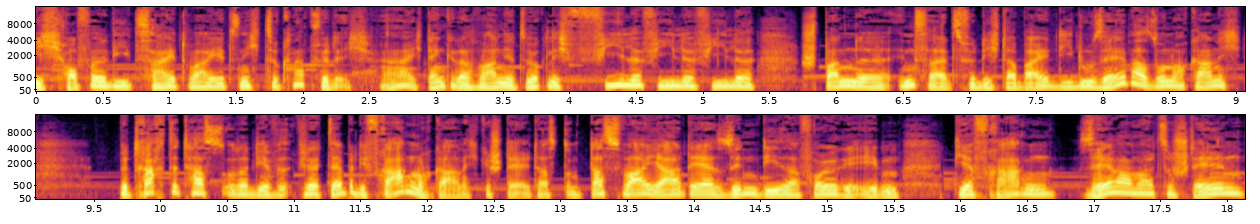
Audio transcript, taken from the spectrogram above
Ich hoffe, die Zeit war jetzt nicht zu knapp für dich. Ja, ich denke, das waren jetzt wirklich viele, viele, viele spannende Insights für dich dabei, die du selber so noch gar nicht betrachtet hast oder dir vielleicht selber die Fragen noch gar nicht gestellt hast. Und das war ja der Sinn dieser Folge eben, dir Fragen selber mal zu stellen,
